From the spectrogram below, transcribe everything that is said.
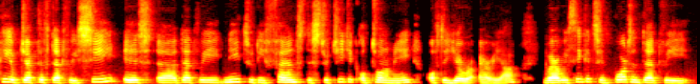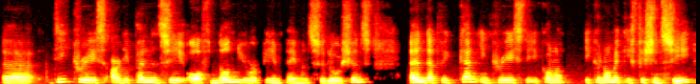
key objective that we see is uh, that we need to defend the strategic autonomy of the euro area, where we think it's important that we uh, decrease our dependency of non-European payment solutions and that we can increase the econo economic efficiency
